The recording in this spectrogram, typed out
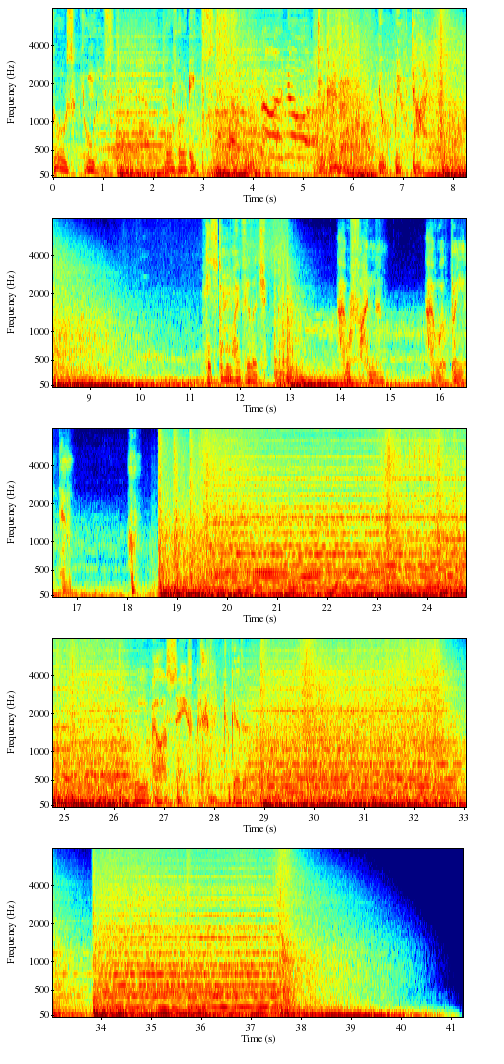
Chose humans over apes. Run, Noa! Together, you will die. He stole my village. I will find them. I will bring them home.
